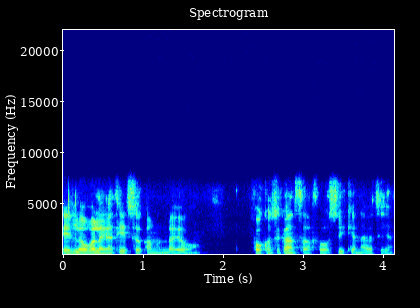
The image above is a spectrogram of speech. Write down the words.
ille over lengre tid, så kan det jo få konsekvenser for psyken. Jeg vet ikke.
